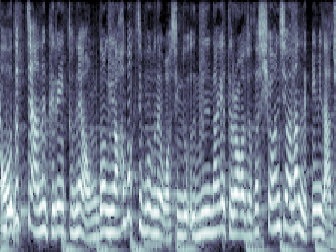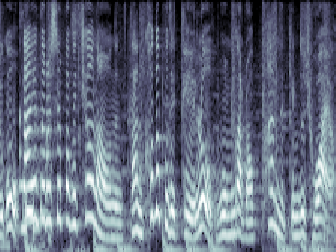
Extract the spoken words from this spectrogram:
어둡지 않은 그레이 톤의 엉덩이와 허벅지 부분의 washing도 은은하게 들어가줘서 시원시원한 느낌이 나주고 사이드로 실밥이 튀어나오는 듯한 cut-off 디테일로 뭔가 러프한 느낌도 좋아요.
